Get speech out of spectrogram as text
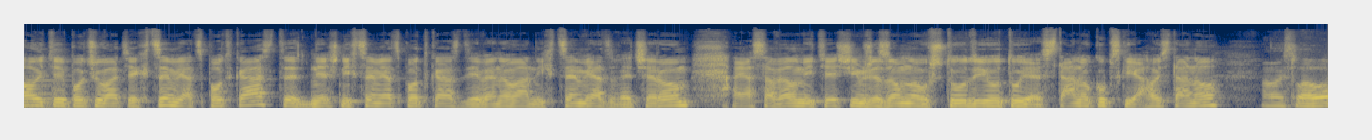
Ahojte, počúvate Chcem viac podcast. Dnešný Chcem viac podcast je venovaný Chcem viac večerom a ja sa veľmi teším, že so mnou v štúdiu tu je Stano Kupský. Ahoj Stano. Ahoj Slavo.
